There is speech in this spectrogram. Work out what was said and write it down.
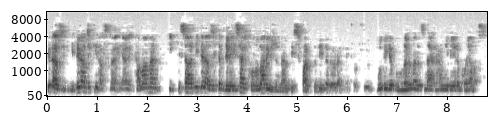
biraz birazcık değil aslında yani tamamen iktisadi birazcık da bireysel konular yüzünden biz farklı diller öğrenmeye çalışıyoruz. Bu dili bunların arasında herhangi bir yere koyamazsın.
